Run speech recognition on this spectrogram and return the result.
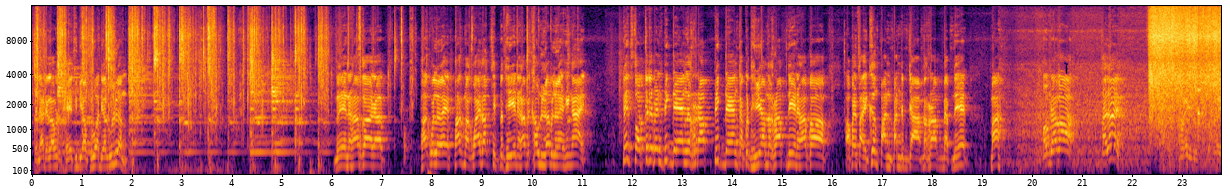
เสร็จแล้วเดี๋ยวเราเททีเดียวครัวเดียวรู้เรื่อง นี่นะครับก็จะพักไว้เลย พักหมักไว้สักสิบนาทีนะครับเข้าเนื้อไปเลยง่ายๆพริกสดก็จะเป็นพริกแดงนะครับพริกแดงกับกระเทียมนะครับ นี่นะครับก็เอาไปใส่เครื่องปั่นปั่นหยาบๆนะครับ แบบนี้มาพร้อมแล้วก็ใส่เลยเฮ้ยเฮ้ย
